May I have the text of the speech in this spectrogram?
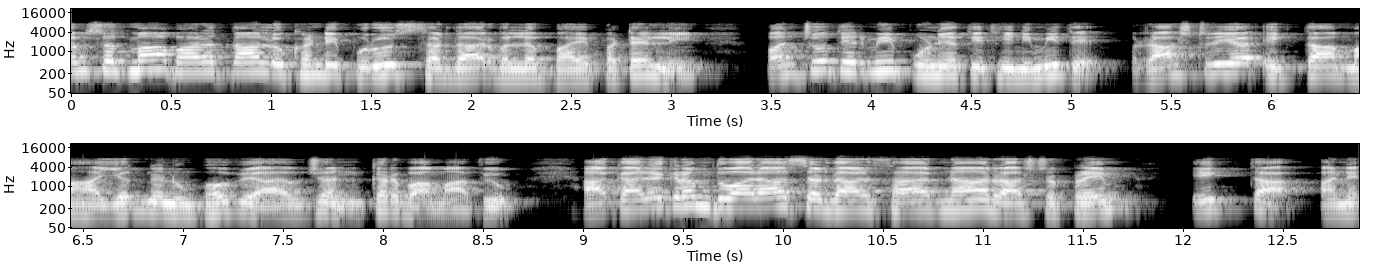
કરમસદમાં ભારતના લોખંડી પુરુષ સરદાર વલ્લભભાઈ પટેલની પંચોતેરમી પુણ્યતિથિ નિમિત્તે રાષ્ટ્રીય એકતા મહાયજ્ઞનું ભવ્ય આયોજન કરવામાં આવ્યું. આ કાર્યક્રમ દ્વારા સરદાર સાહેબના રાષ્ટ્રપ્રેમ, એકતા અને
